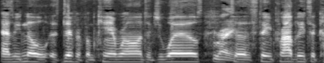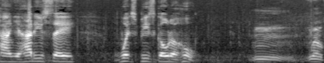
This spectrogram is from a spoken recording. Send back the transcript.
as we know, is different from Cam'ron to Juelz Right. to State Property to Kanye. How do you say which beats go to who? Mm, well,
